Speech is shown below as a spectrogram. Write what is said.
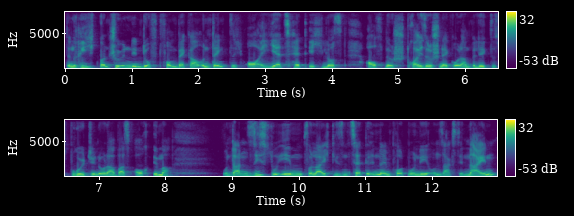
dann riecht man schön den Duft vom Bäcker und denkt sich, oh, jetzt hätte ich Lust auf eine Streuselschnecke oder ein belegtes Brötchen oder was auch immer. Und dann siehst du eben vielleicht diesen Zettel in deinem Portemonnaie und sagst dir, nein,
